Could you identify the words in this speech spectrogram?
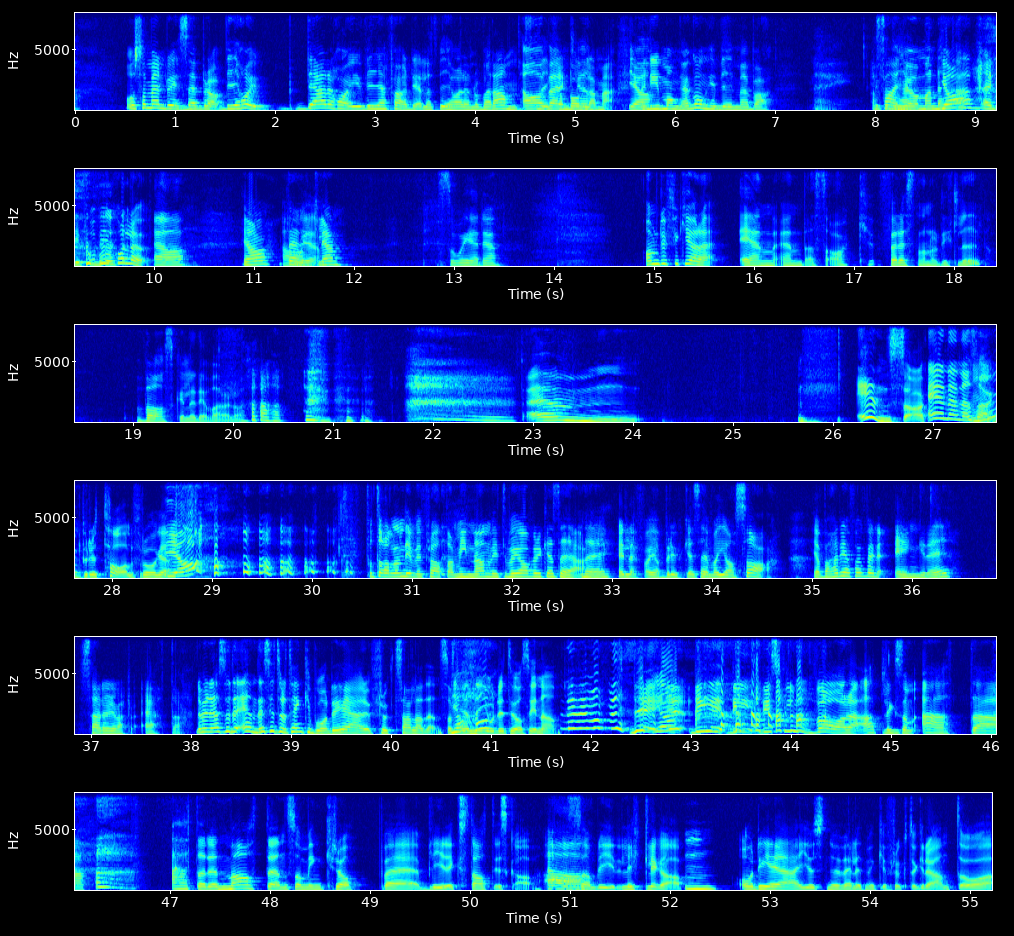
Och som ändå är så här bra. Vi har ju, där har ju vi en fördel att vi har ändå varann Ja, som vi verkligen. kan bolla med. Ja. Men det är många gånger vi med bara, nej. alltså fan gör man det ja, här? Nej, det får vi kolla upp. Ja. Ja, Ja, verkligen. Så är det. Om du fick göra en enda sak för resten av ditt liv, vad skulle det vara då? Ehm, en sak. En enda sak. Brutal fråga. Ja! På tal om det vi pratade om innan, vet du vad jag brukar säga? Nej. Eller vad jag brukar säga, vad jag sa. Jag bara, hade jag fått välja en grej så hade det varit att äta. Nej, men alltså, det enda jag sitter och tänker på det är fruktsalladen som Jaha. Jenny gjorde till oss innan. Nej, men vad det, är- det, det, det skulle nog vara att liksom äta, äta den maten som min kropp eh, blir extatisk av. Som blir lycklig av. Och det är just nu väldigt mycket frukt och grönt och,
